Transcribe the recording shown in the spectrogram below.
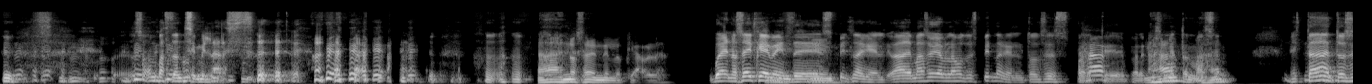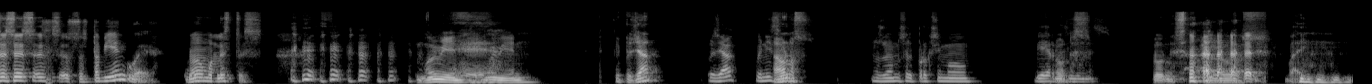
Son bastante similares. Ah, no saben de lo que hablan. Bueno, Safe Haven de Este- Spitznagel. Además, hoy hablamos de Spitznagel, entonces, para Ajá. que, para que Ajá, se metan más en. Ahí está, entonces es, es- eso está bien, güey. No me molestes. Muy bien, Eh. muy bien. Y pues ya, Pues ya, buenísimo. vámonos. Nos vemos el próximo viernes, Lunes. lunes. Lunes. Bye.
